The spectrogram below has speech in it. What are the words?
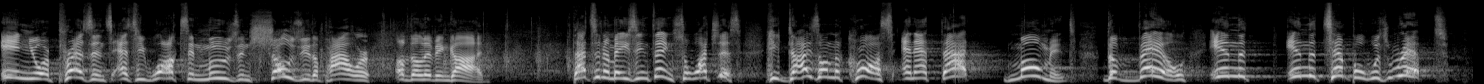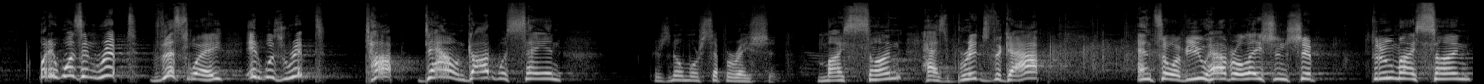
in your presence as he walks and moves and shows you the power of the living God. That's an amazing thing. So, watch this. He dies on the cross, and at that moment, the veil in the, in the temple was ripped. But it wasn't ripped this way, it was ripped top down. God was saying, There's no more separation. My son has bridged the gap. And so if you have relationship through my son,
